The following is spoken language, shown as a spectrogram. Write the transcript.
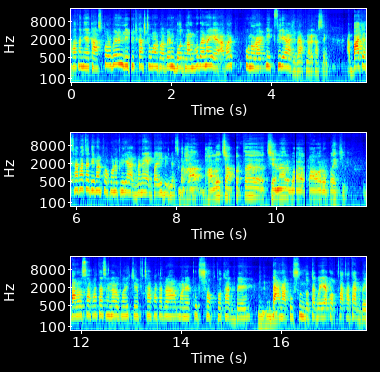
পাতা নিয়ে কাজ করবেন রিপিট কাস্টমার পাবেন বদনাম হবে না আবার পুনরায় ফিরে আসবে আপনার কাছে। বাজে চা পাতা দিবেন কখনো ফিরে আসবে না একবারই বিজনেস করবেন ভা- ভালো চা পাতা চেনার বা পাওয়ার উপায় কি? ভালো চা পাতা চেনার উপায় হচ্ছে চা পাতাটা মানে খুব শক্ত থাকবে দানা খুব সুন্দর থাকবে একক পাতা থাকবে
